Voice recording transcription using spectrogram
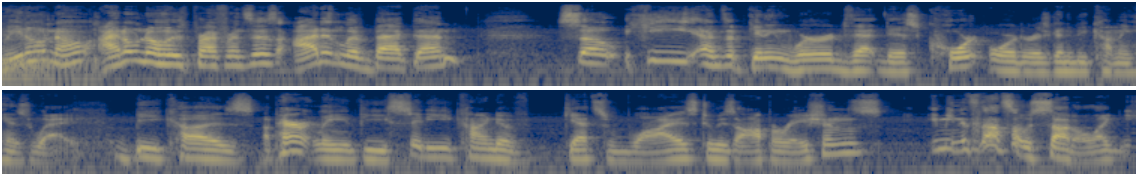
We don't know. I don't know his preferences. I didn't live back then. So he ends up getting word that this court order is going to be coming his way because apparently the city kind of gets wise to his operations. I mean, it's not so subtle. Like,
